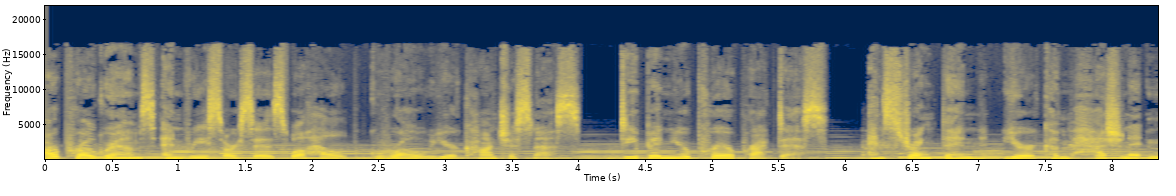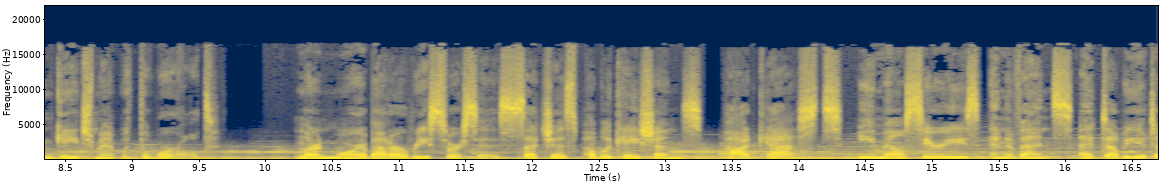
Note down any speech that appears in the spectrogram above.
Our programs and resources will help grow your consciousness, deepen your prayer practice, and strengthen your compassionate engagement with the world. Learn more about our resources, such as publications, podcasts, email series, and events at www.cac.org.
